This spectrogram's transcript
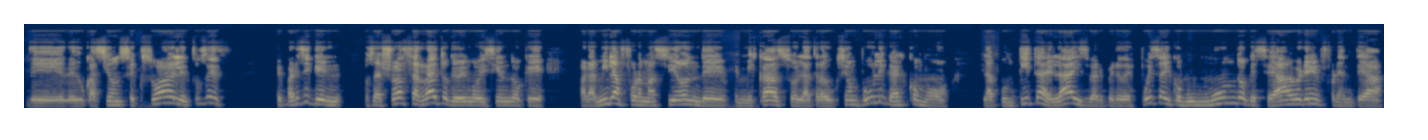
de, educación sexual. Entonces, me parece que, o sea, yo hace rato que vengo diciendo que para mí la formación de, en mi caso, la traducción pública es como la puntita del iceberg, pero después hay como un mundo que se abre frente a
